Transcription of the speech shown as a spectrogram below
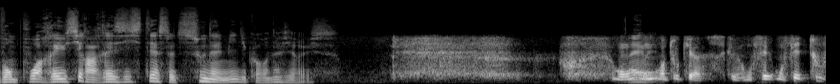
vont pouvoir réussir à résister à ce tsunami du coronavirus. Eh en tout cas, on fait, on fait tout,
